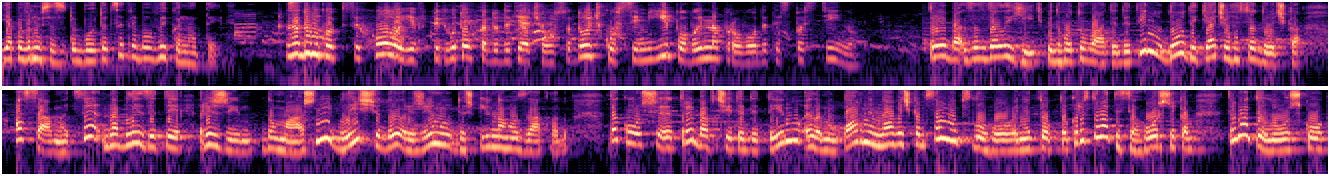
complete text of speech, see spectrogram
я повернуся за тобою, то це треба виконати. За думкою психологів, підготовка до дитячого садочку в сім'ї повинна проводитись постійно. Треба заздалегідь підготувати дитину до дитячого садочка. А саме це наблизити режим домашній ближче до режиму дошкільного закладу. Також е, треба вчити дитину елементарним навичкам самообслуговування, тобто користуватися горшиком, тримати ложку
